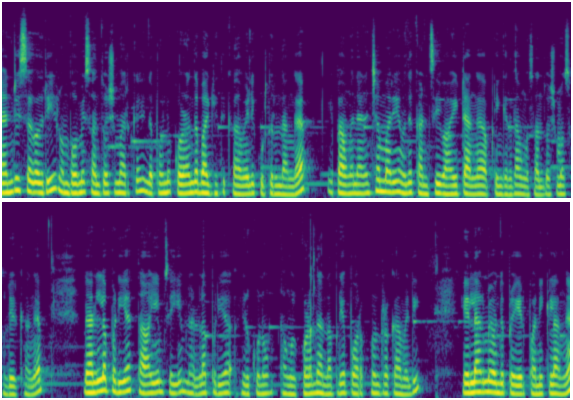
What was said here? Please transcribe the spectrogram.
நன்றி சகோதரி. ரொம்பவுமே சந்தோஷமாக இருக்குது இந்த பொண்ணு குழந்த பாக்கியத்துக்கு வேண்டி கொடுத்துருந்தாங்க. இப்போ அவங்க நினச்ச மாதிரியே வந்து கன்சீவ் ஆகிட்டாங்க அப்படிங்கிறத அவங்க சந்தோஷமாக சொல்லியிருக்காங்க. நல்லபடியாக தாயும் செய்யும் நல்லபடியாக இருக்கணும். அவங்களுக்கு குழந்தை நல்லபடியாக பிறக்கணுன்றக்காக வேண்டி எல்லாருமே வந்து ப்ரேயர் பண்ணிக்கலாங்க.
